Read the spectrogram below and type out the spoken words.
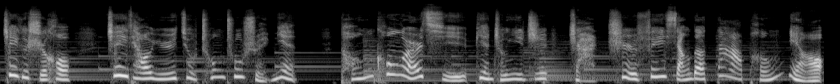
这个时候，这条鱼就冲出水面，腾空而起，变成一只展翅飞翔的大鹏鸟。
